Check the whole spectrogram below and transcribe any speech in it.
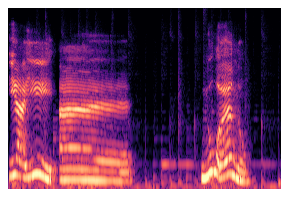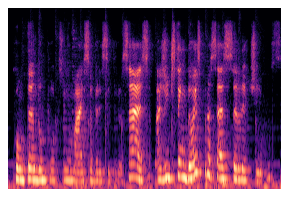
E aí, é, no ano, contando um pouquinho mais sobre esse processo, a gente tem dois processos seletivos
